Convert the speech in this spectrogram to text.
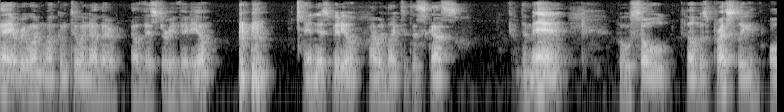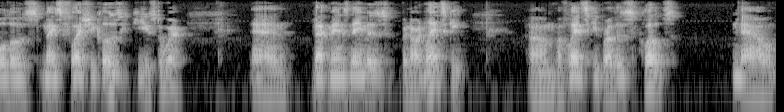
Hey everyone, welcome to another Elvistory video. In this video, I would like to discuss the man who sold Elvis Presley all those nice flashy clothes he used to wear. And that man's name is Bernard Lansky um, of Lansky Brothers Clothes. Now,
